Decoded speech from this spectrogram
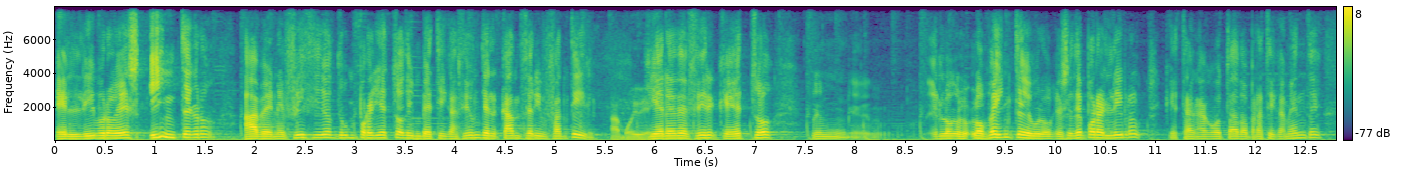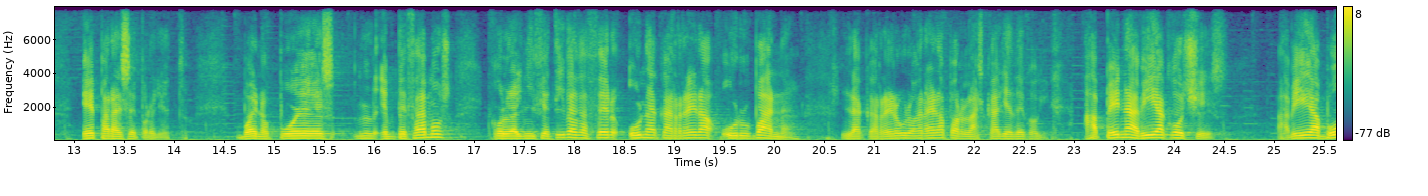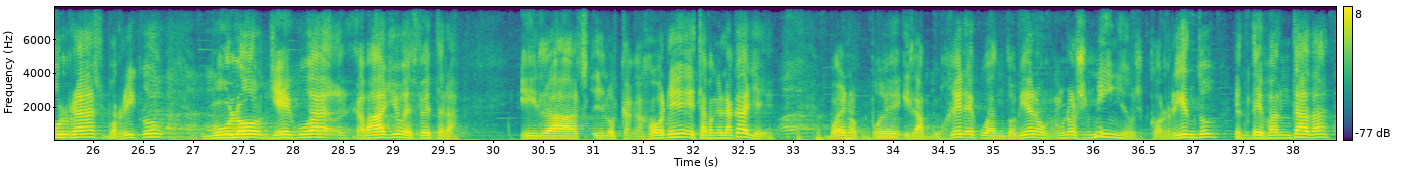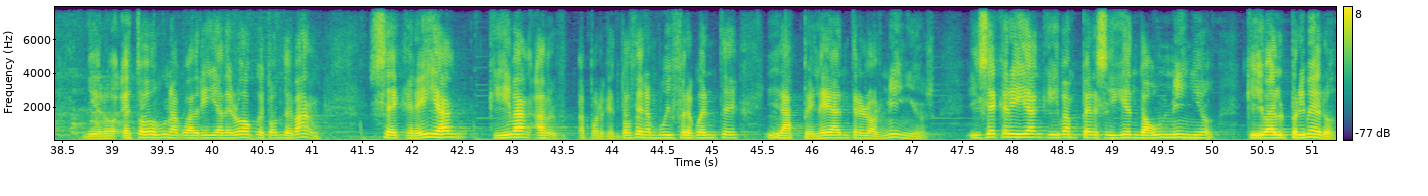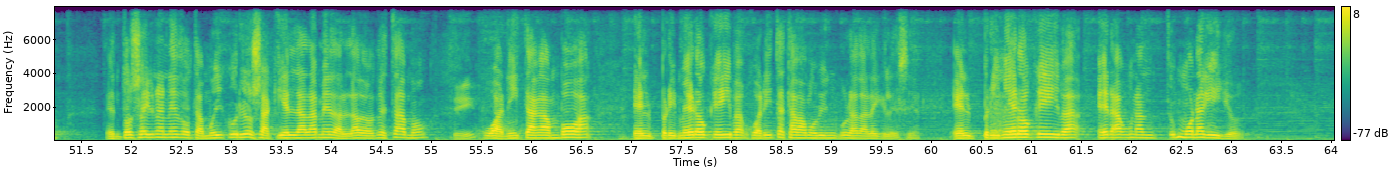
el libro es íntegro a beneficio de un proyecto de investigación del cáncer infantil. Ah, muy bien. Quiere decir que esto, mm, eh, lo- los 20 euros que se dé por el libro, que están agotados prácticamente, es para ese proyecto. Bueno, pues mm, empezamos con la iniciativa de hacer una carrera urbana. La carrera urbana era por las calles de Coín. Apenas había coches, había burras, borricos, mulos, yeguas, caballos, etcétera. Y, las, y los cagajones estaban en la calle. Bueno, pues, y las mujeres cuando vieron unos niños corriendo en desbandada, dijeron, esto es una cuadrilla de locos, ¿esto dónde van? Se creían que iban, a- a- porque entonces eran muy frecuentes las peleas entre los niños, y se creían que iban persiguiendo a un niño que iba el primero. Entonces hay una anécdota muy curiosa aquí en la Alameda, al lado donde estamos, Sí. Juanita Gamboa, el primero que iba, Juanita estaba muy vinculada a la iglesia, el primero que iba era un, monaguillo,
